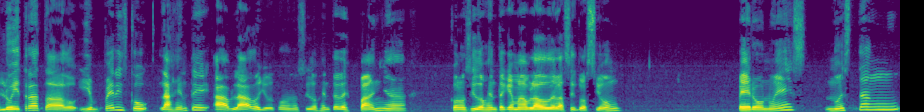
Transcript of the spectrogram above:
lo he tratado y en Periscope la gente ha hablado. Yo he conocido gente de España, he conocido gente que me ha hablado de la situación, pero no es, no es tan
